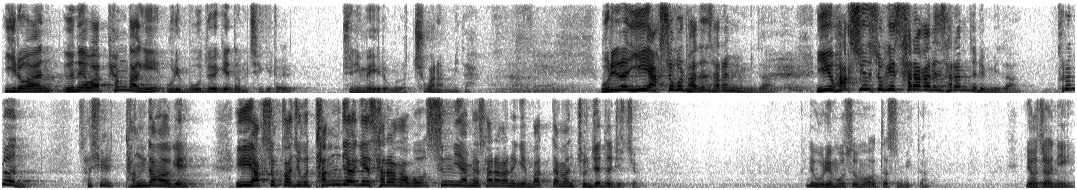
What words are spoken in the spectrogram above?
이러한 은혜와 평강이 우리 모두에게 넘치기를 주님의 이름으로 축원합니다. 우리는 이 약속을 받은 사람입니다. 이 확신 속에 살아가는 사람들입니다. 그러면 사실 당당하게 이 약속 가지고 담대하게 살아가고 승리하며 살아가는 게 마땅한 존재들이죠. 근데 우리의 모습은 어떻습니까? 여전히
